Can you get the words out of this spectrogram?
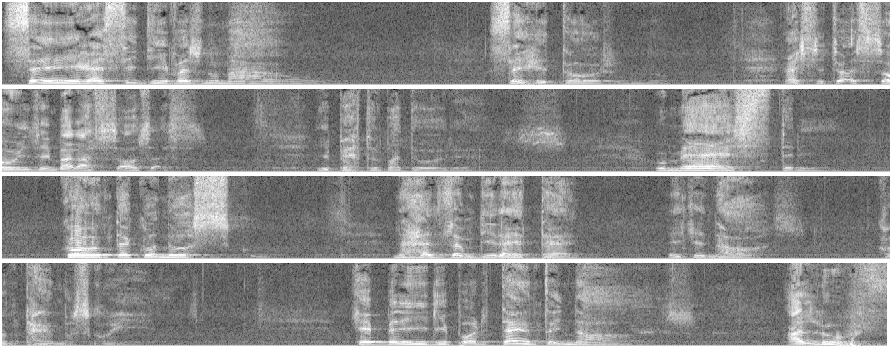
sem recidivas no mal, sem retorno às situações embaraçosas e perturbadoras. O Mestre conta conosco na razão direta em que nós contamos com Ele. Que brilhe, portanto, em nós a luz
